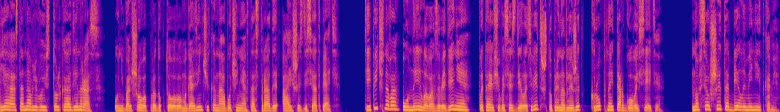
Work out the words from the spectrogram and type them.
Я останавливаюсь только один раз у небольшого продуктового магазинчика на обочине автострады Ай-65. Типичного унылого заведения, пытающегося сделать вид, что принадлежит крупной торговой сети. Но все шито белыми нитками.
